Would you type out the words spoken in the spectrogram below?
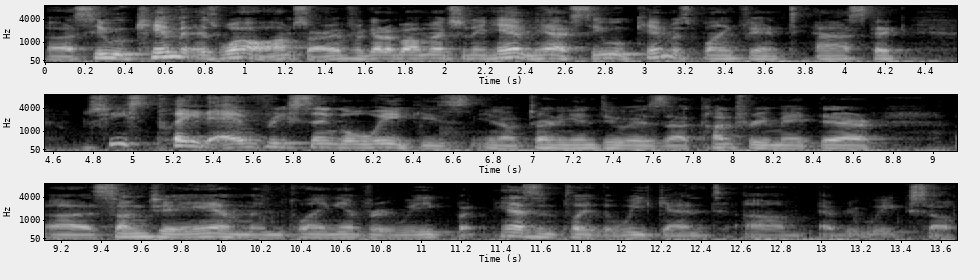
Uh, Si Woo Kim as well. I'm sorry, I forgot about mentioning him. Yeah, Si Woo Kim is playing fantastic. She's played every single week. He's you know turning into his uh, country mate there, uh, Sungjae Im, and playing every week. But he hasn't played the weekend um, every week, so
